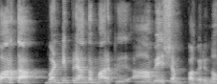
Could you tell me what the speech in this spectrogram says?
വാർത്ത വണ്ടിപ്രാന്തന്മാർക്ക് ആവേശം പകരുന്നു.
